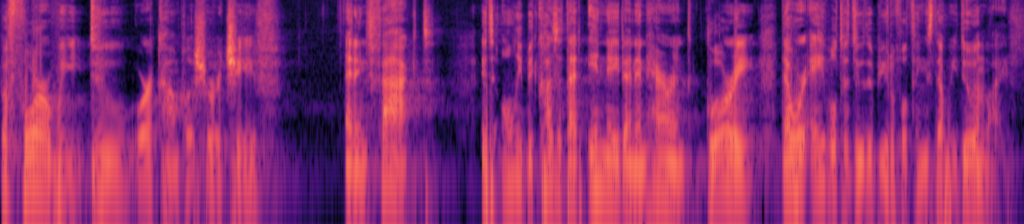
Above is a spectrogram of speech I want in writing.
before we do or accomplish or achieve. And in fact, it's only because of that innate and inherent glory that we're able to do the beautiful things that we do in life.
